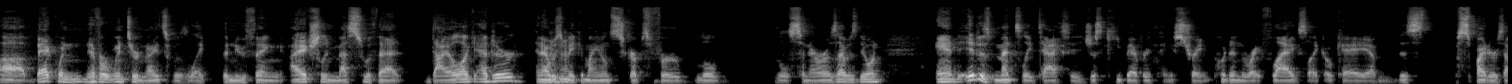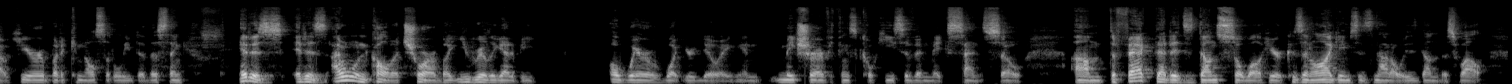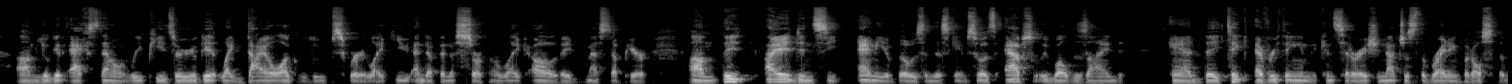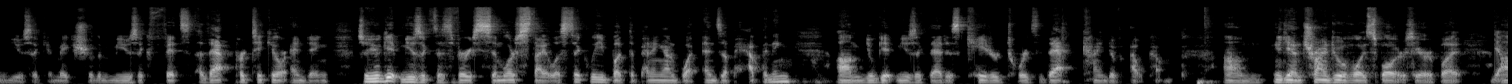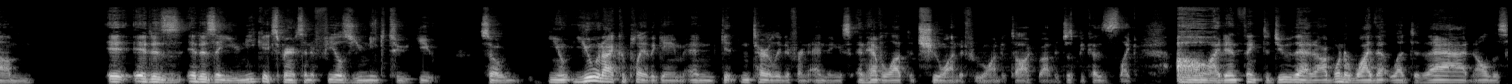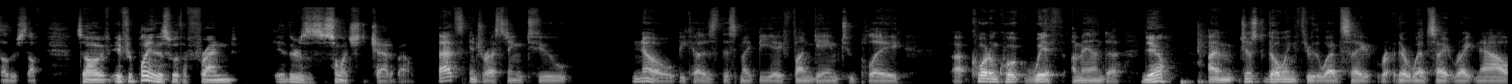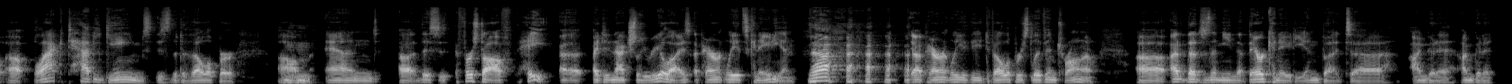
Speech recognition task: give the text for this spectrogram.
back when Neverwinter Nights was like the new thing, I actually messed with that dialogue editor and I was mm-hmm. making my own scripts for little little scenarios I was doing. And it is mentally taxing to just keep everything straight, put in the right flags, like okay, um, this spider's out here, but it can also lead to this thing. It is, it is. I wouldn't call it a chore, but you really got to be aware of what you're doing and make sure everything's cohesive and makes sense. So um, the fact that it's done so well here, because in a lot of games it's not always done this well. Um, you'll get accidental repeats or you'll get like dialogue loops where like you end up in a circle like oh they messed up here. Um, they i didn't see any of those in this game so it's absolutely well designed and they take everything into consideration not just the writing but also the music and make sure the music fits that particular ending. So you get music that's very similar stylistically but depending on what ends up happening um, you'll get music that is catered towards that kind of outcome. Um, again trying to avoid spoilers here but yeah. um, it, it is it is a unique experience and it feels unique to you. So you know, you and I could play the game and get entirely different endings and have a lot to chew on if we wanted to talk about it, just because it's like, oh, I didn't think to do that. I wonder why that led to that and all this other stuff. So if, if you're playing this with a friend, eh, there's so much to chat about. That's interesting to know because this might be a fun game to play, uh, quote unquote, with Amanda. Yeah. I'm just going through the website, their website right now. Uh, Black Tabby Games is the developer. Um, mm-hmm. And uh, this is first off, hey, uh, I didn't actually realize. Apparently, it's Canadian. apparently, the developers live in Toronto. Uh, I, that doesn't mean that they're Canadian, but uh, I'm gonna I'm gonna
